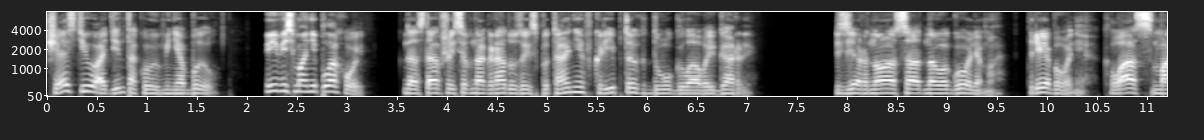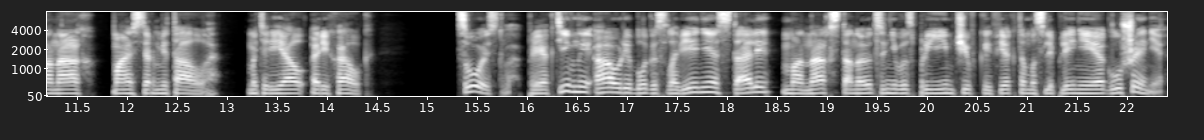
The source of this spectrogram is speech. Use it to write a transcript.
К счастью, один такой у меня был – и весьма неплохой, доставшийся в награду за испытание в криптах двуглавой горы. Зерно осадного голема. Требования: класс монах, мастер металла, материал орехалк. Свойства: при активной ауре благословения стали монах становится невосприимчив к эффектам ослепления и оглушения,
